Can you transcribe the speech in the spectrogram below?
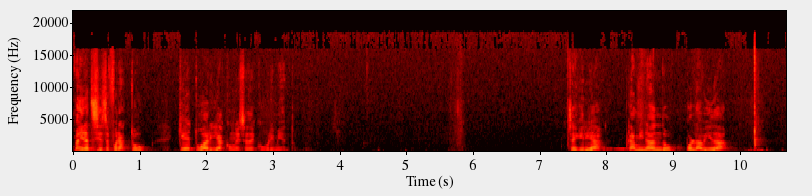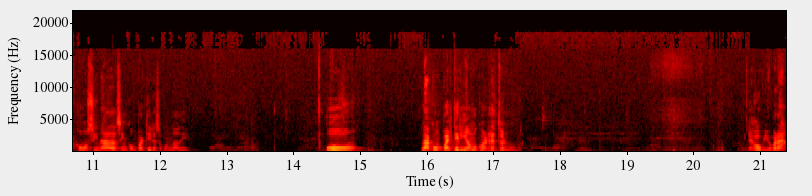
Imagínate si ese fueras tú. ¿Qué tú harías con ese descubrimiento? ¿Seguirías caminando por la vida como si nada, sin compartir eso con nadie. O la compartiríamos con el resto del mundo. Es obvio, ¿verdad?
